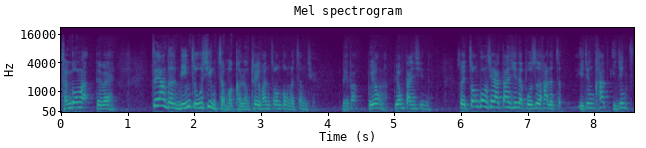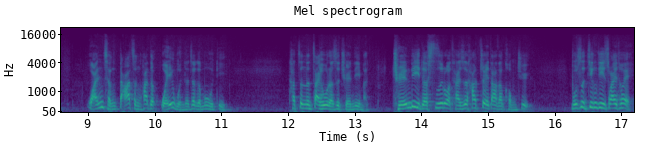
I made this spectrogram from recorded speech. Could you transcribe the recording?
成功了，对不对？这样的民族性怎么可能推翻中共的政权？没办法，不用了，不用担心了。所以中共现在担心的不是他的政，已经他已经完成达成他的维稳的这个目的，他真正在乎的是权力嘛？权力的失落才是他最大的恐惧，不是经济衰退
